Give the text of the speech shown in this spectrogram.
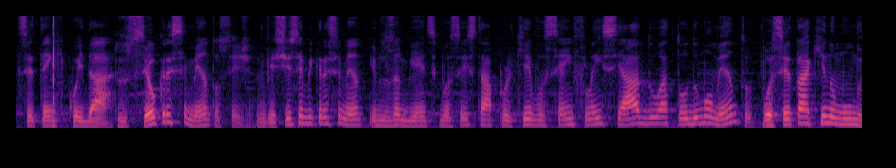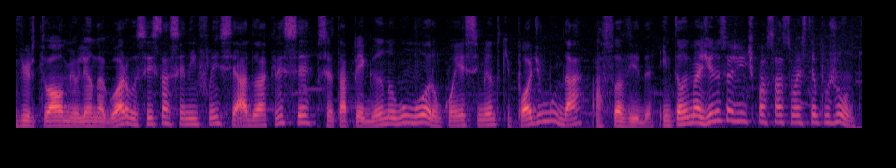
você tem que cuidar do seu crescimento, ou seja, investir em crescimento e dos ambientes que você está, porque você é influenciado a todo momento. Você está aqui no mundo virtual me olhando agora, você está sendo influenciado a crescer. Você está pegando algum ouro, um conhecimento que pode mudar a sua vida. Então, imagina se a gente passasse mais tempo junto.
